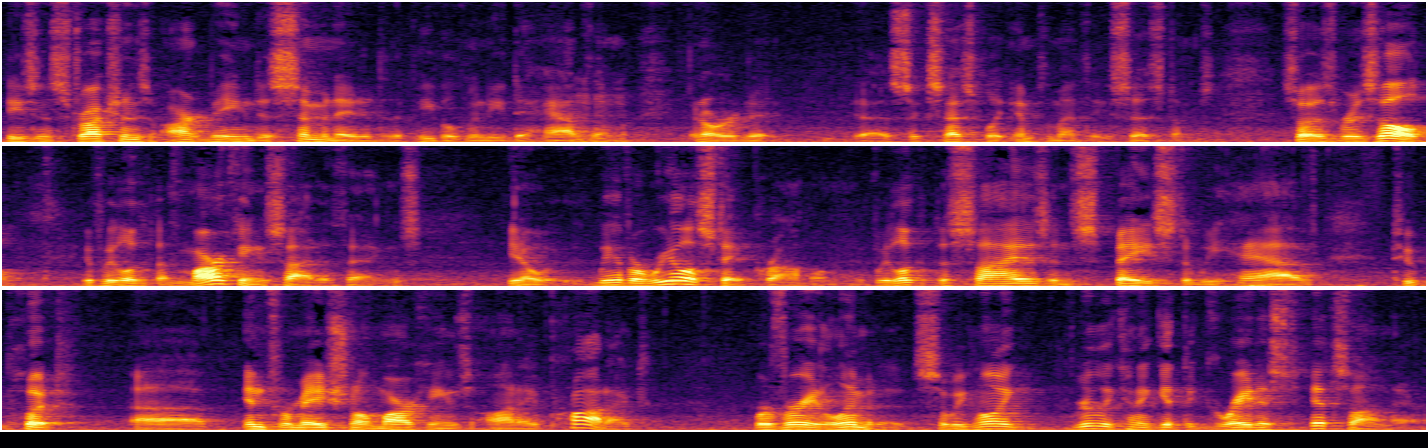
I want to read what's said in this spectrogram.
These instructions aren't being disseminated to the people who need to have them mm-hmm. in order to uh, successfully implement these systems. So as a result, if we look at the marking side of things, you know, we have a real estate problem. If we look at the size and space that we have to put uh, informational markings on a product, we're very limited. So we can only really kind of get the greatest hits on there.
